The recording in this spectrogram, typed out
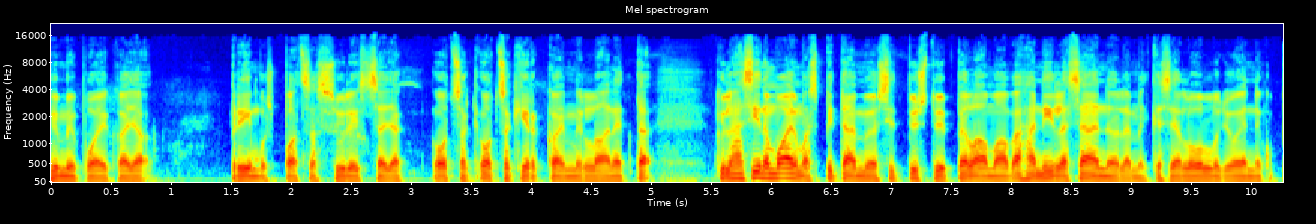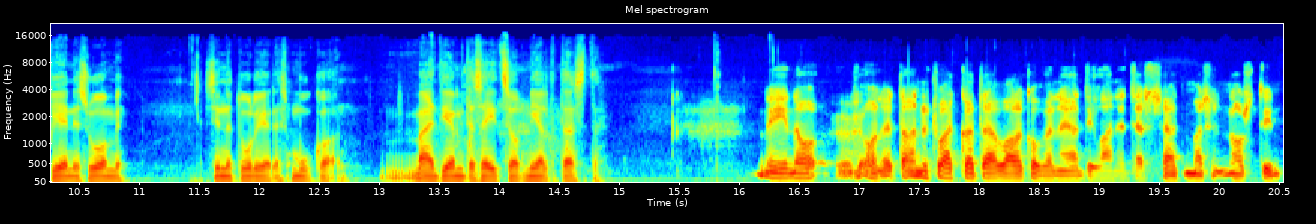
hymypoika ja primuspatsas sylissä ja otsa, otsa kirkkaimmillaan, että kyllähän siinä maailmassa pitää myös sit pystyä pelaamaan vähän niillä säännöillä, mitkä siellä on ollut jo ennen kuin pieni Suomi sinne tuli edes mukaan. Mä en tiedä, mitä sä itse olet mieltä tästä. Niin, no otetaan nyt vaikka tämä valko tilanne tässä, että mä sen nostin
